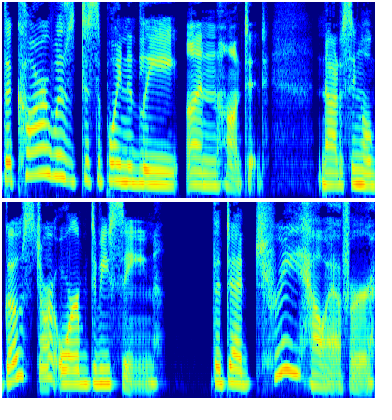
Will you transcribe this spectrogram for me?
The car was disappointingly unhaunted. Not a single ghost or orb to be seen. The dead tree, however,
